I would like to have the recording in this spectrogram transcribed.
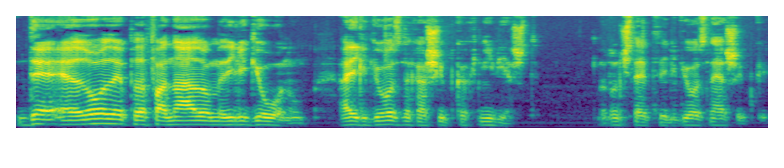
«De errore profanarum religionum» о религиозных ошибках невежд. Вот он считает это религиозной ошибкой.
